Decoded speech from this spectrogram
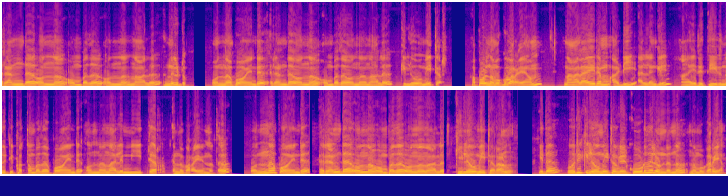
രണ്ട് ഒന്ന് ഒമ്പത് ഒന്ന് നാല് എന്ന് കിട്ടും. ഒന്ന് പോയിന്റ് രണ്ട് ഒന്ന് ഒമ്പത് ഒന്ന് നാല് കിലോമീറ്റർ. അപ്പോൾ നമുക്ക് പറയാം നാലായിരം അടി അല്ലെങ്കിൽ ആയിരത്തി ഇരുന്നൂറ്റി പത്തൊമ്പത് പോയിന്റ് ഒന്ന് നാല് മീറ്റർ എന്ന് പറയുന്നത് ഒന്ന് പോയിന്റ് രണ്ട് ഒന്ന് ഒമ്പത് ഒന്ന് നാല് കിലോമീറ്റർ ആണ്. ഇത് ഒരു കിലോമീറ്ററിൽ കൂടുതലുണ്ടെന്ന് നമുക്കറിയാം.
